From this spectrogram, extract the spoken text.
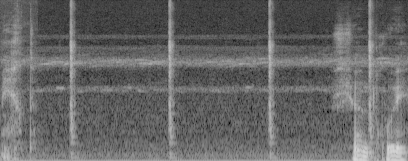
Merde. Je viens de trouver.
